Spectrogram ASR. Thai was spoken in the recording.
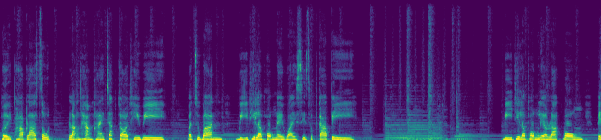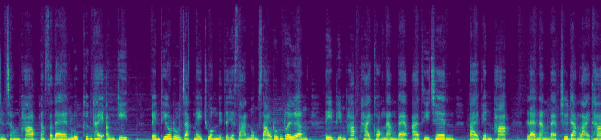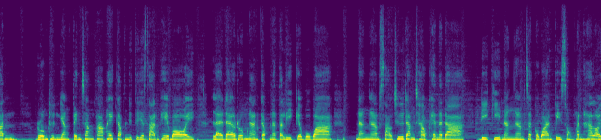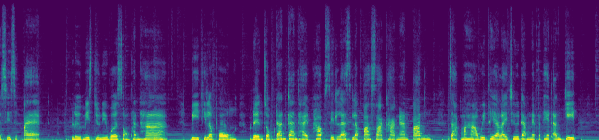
เผยภาพล่าสุดหลังห่างหายจากจอทีวี ปัจจุบันบีธีรพงษ์ในวัย 49 ปี บีธีรพงษ์เหลียวรักวง เป็นช่างภาพนักแสดงลูกครึ่งไทยอังกฤษ เป็นที่รู้จักในช่วงนิตยสารหนุ่มสาวรุ่งเรือง ตีพิมพ์ภาพถ่ายของนางแบบอาทิเช่น ต่ายเพนพัก และนางแบบชื่อดังหลายท่าน รวมถึงยังเป็นช่างภาพให้กับนิตยสารเพย์บอย และได้ร่วมงานกับนาตาลีเกลโบวานางงามสาวชื่อดังชาวแคนาดา ดีกีนางงามจักรวาลปี 2548 หรือ Miss Universe 2005 บีธีรพงศ์เรียนจบด้านการถ่ายภาพศิลป์และศิลปะสาขางานปั้น จากมหาวิทยาลัยชื่อดังในประเทศอังกฤษ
